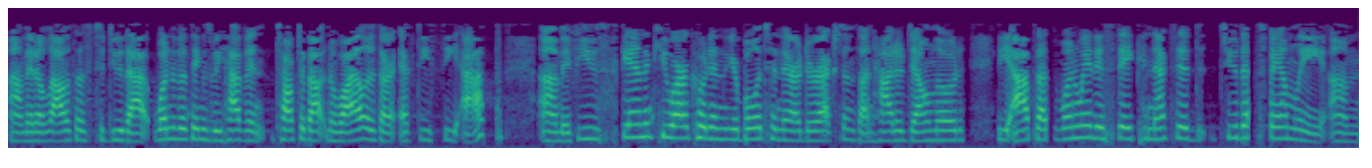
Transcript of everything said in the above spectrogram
um, it allows us to do that. One of the things we haven't talked about in a while is our FDC app. Um, if you scan the QR code in your bulletin, there are directions on how to download the app. That's one way to stay connected to this family um,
